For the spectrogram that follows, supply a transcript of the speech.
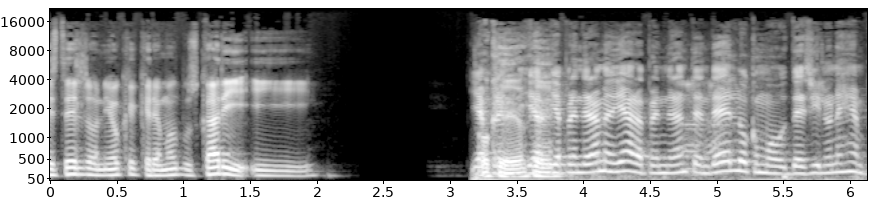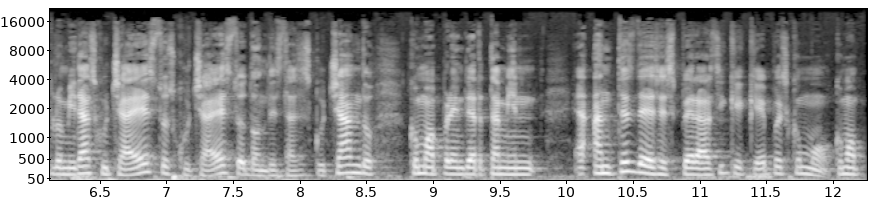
Este es el sonido que queremos buscar y, y- Y, Ok, apren- y a- ok. y aprender a mediar, aprender a entenderlo, como decirle un ejemplo, mira, escucha esto, escucha esto, dónde estás escuchando, como aprender también, antes de desesperarse y que quede, pues, como, como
